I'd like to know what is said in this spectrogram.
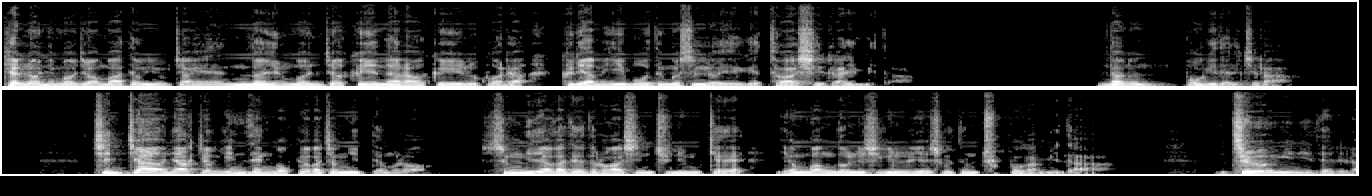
결론이 뭐죠? 마태복음 6장에 너희는 먼저 그의 나라와 그의 일을 구하라. 그리하면 이 모든 것을 너희에게 더하시리라입니다. 너는 복이 될지라. 진짜 언약적 인생 목표가 정립되므로 승리자가 되도록 하신 주님께 영광 돌리시기를 예수 그리스도 축복합니다. 정인이 되리라.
